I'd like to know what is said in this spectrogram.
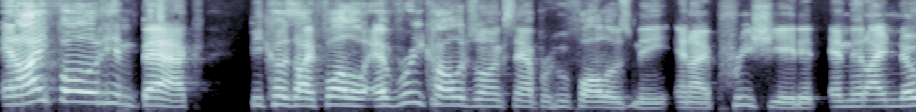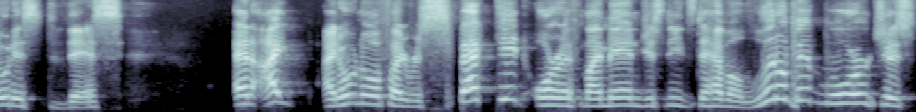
and I followed him back because I follow every college long snapper who follows me, and I appreciate it. And then I noticed this, and I I don't know if I respect it or if my man just needs to have a little bit more just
